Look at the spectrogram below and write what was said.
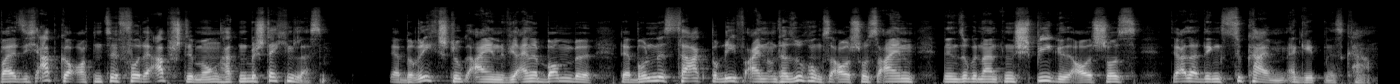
weil sich Abgeordnete vor der Abstimmung hatten bestechen lassen. Der Bericht schlug ein wie eine Bombe. Der Bundestag berief einen Untersuchungsausschuss ein, den sogenannten Spiegelausschuss, der allerdings zu keinem Ergebnis kam.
